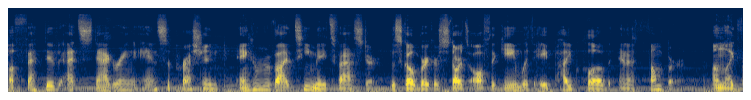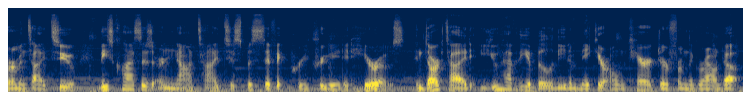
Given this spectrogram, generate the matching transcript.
effective at staggering and suppression, and can revive teammates faster. The Skullbreaker starts off the game with a pipe club and a thumper. Unlike Vermintide 2, these classes are not tied to specific pre-created heroes. In Darktide, you have the ability to make your own character from the ground up.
